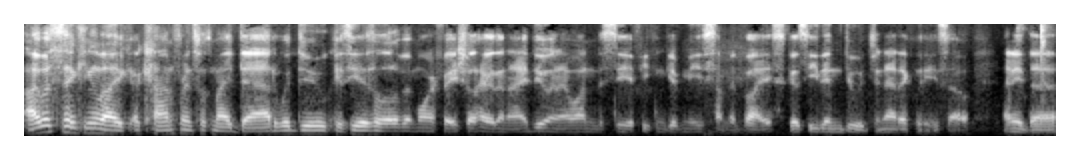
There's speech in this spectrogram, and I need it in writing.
I was thinking like a conference with my dad would do because he has a little bit more facial hair than I do, and I wanted to see if he can give me some advice because he didn't do it genetically. So I need the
